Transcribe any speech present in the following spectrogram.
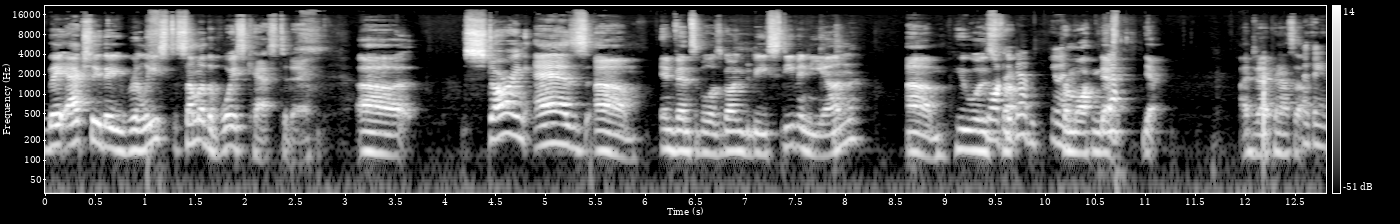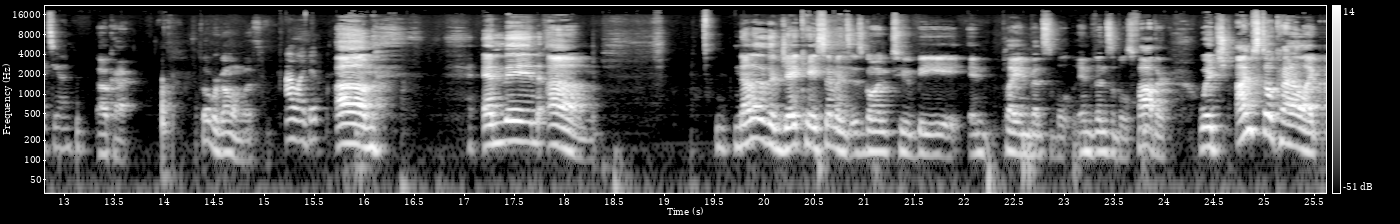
they actually they released some of the voice cast today. Uh, starring as um, Invincible is going to be Steven Yeun, um, who was Walking from, Dead. From Walking Dead. Yep. I did I pronounce that? I think it's Ewan. Okay. That's what we're going with. I like it. Um, and then um, none other than J.K. Simmons is going to be in play Invincible Invincible's father, which I'm still kind of like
